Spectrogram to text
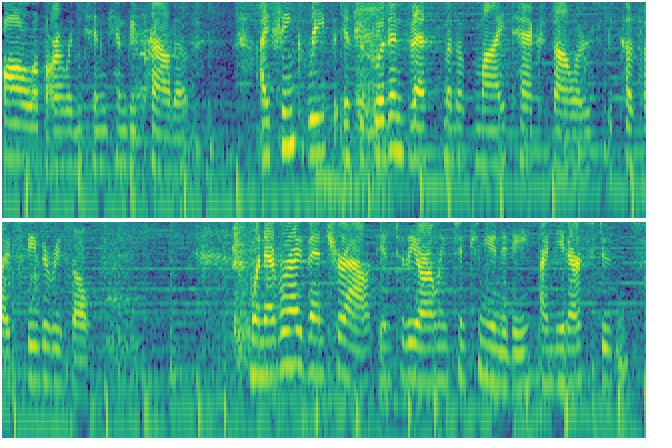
all of Arlington can be proud of. I think REEP is a good investment of my tax dollars because I see the results. Whenever I venture out into the Arlington community, I meet our students.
